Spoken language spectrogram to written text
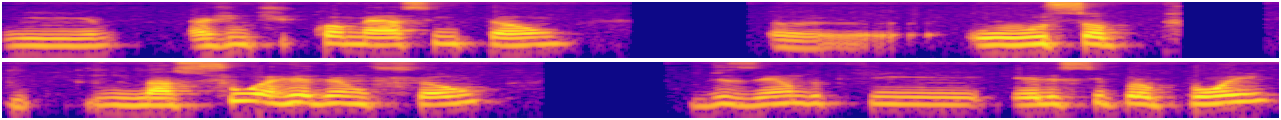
E a gente começa então uh, o Usopp na sua redenção, dizendo que ele se propõe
